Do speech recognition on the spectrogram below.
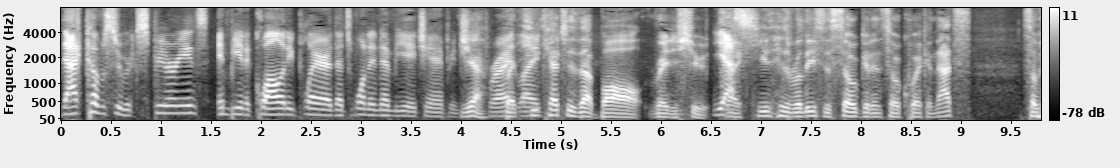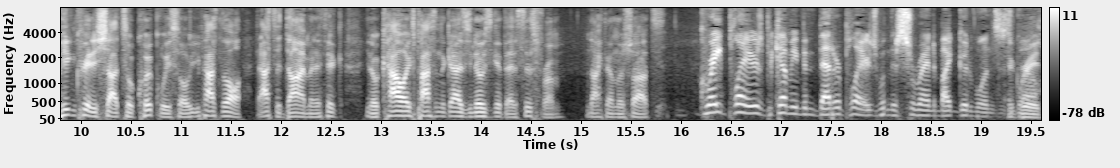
that comes through experience and being a quality player that's won an NBA championship. yeah, right. but he catches that ball ready to shoot. Yes. like he, his release is so good and so quick, and that's so he can create a shot so quickly. So you pass the ball, that's a dime. And I think you know Kyle likes passing the guys he knows he can get that assist from, knock down those shots. Great players become even better players when they're surrounded by good ones as Agreed.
